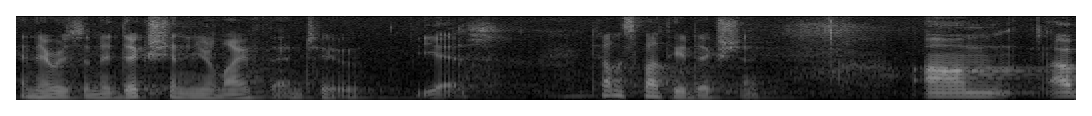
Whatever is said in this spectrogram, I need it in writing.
and there was an addiction in your life then too. Yes. Tell us about the addiction. Um, I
